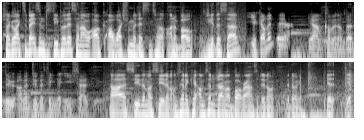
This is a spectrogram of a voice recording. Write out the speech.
Should I go back to base and just depot this and I'll, I'll, I'll watch from a distance on a boat? Did you get the sub? You're coming? Yeah, yeah, I'm coming. I'm gonna do. I'm gonna do the thing that you said. Oh, I see them. I see them. I'm just gonna I'm just gonna drive my boat around so they don't they don't. Yep. yep.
